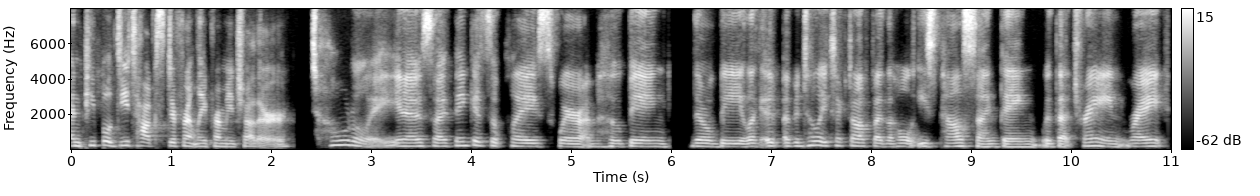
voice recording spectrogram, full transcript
And people detox differently from each other. Totally. You know, so I think it's a place where I'm hoping there'll be like I've been totally ticked off by the whole East Palestine thing with that train, right?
